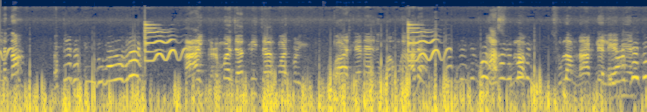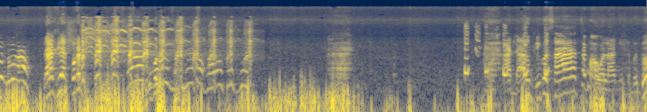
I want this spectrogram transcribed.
નતો ચાર પાંચ પડી. પાસ લેને મરવું ને હાલે. આ સુલામ સુલામ નાખ લે લે ને. નાખ લે, પકડ. આ દારૂ ભીગો સાચમ આવો લાગે છે બધો.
